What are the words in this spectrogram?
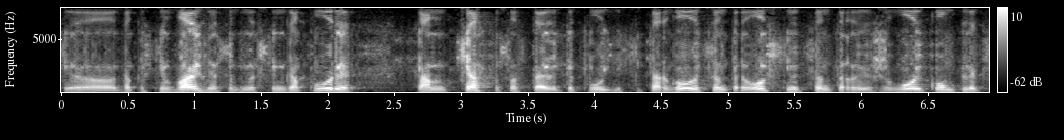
э, допустим, в Азии, особенно в Сингапуре. Там часто в составе ТПУ есть и торговый центр, и офисный центр, и жилой комплекс.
